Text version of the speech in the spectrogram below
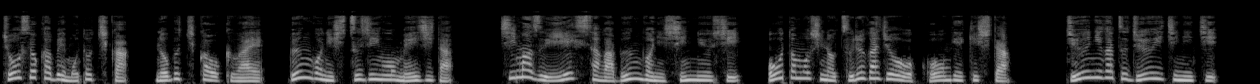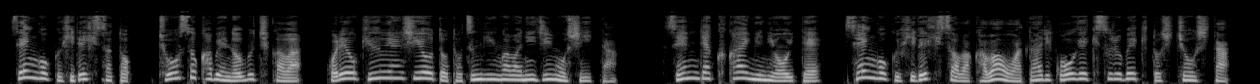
長宗壁元親、信親を加え、文後に出陣を命じた。島津家久が文後に侵入し、大友氏の鶴ヶ城を攻撃した。12月11日、戦国秀久と長宗壁信親は、これを救援しようと突撃側に陣を敷いた。戦略会議において、戦国秀久は川を渡り攻撃するべきと主張した。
